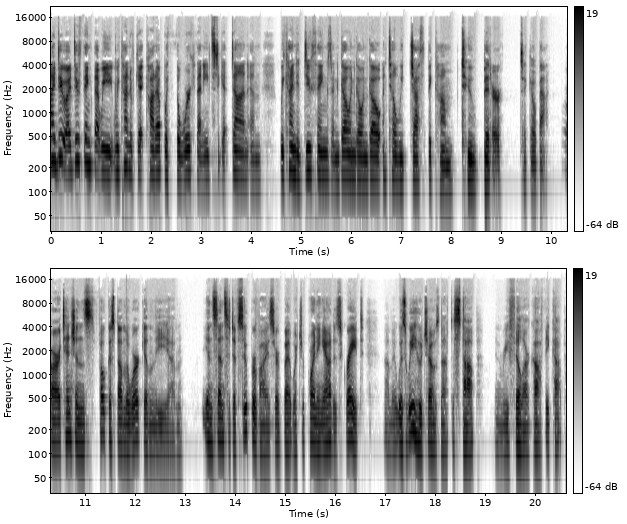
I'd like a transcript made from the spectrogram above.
I do. I do think that we we kind of get caught up with the work that needs to get done, and we kind of do things and go and go and go until we just become too bitter to go back. Our attention's focused on the work and the um, insensitive supervisor, but what you're pointing out is great. Um, it was we who chose not to stop and refill our coffee cup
